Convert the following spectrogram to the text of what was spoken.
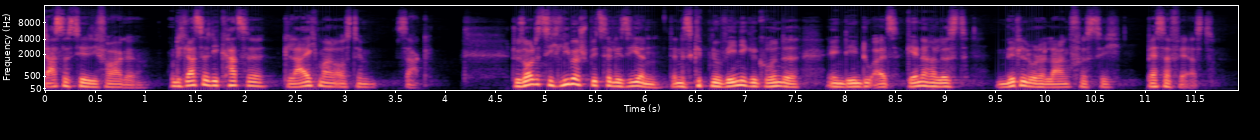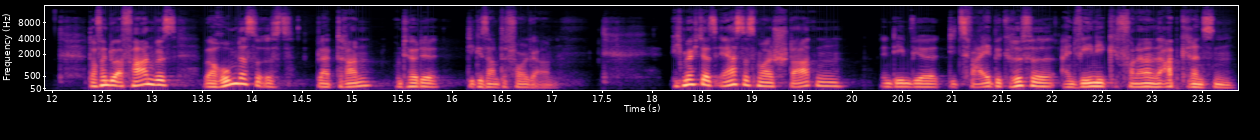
das ist hier die Frage. Und ich lasse die Katze gleich mal aus dem Sack. Du solltest dich lieber spezialisieren, denn es gibt nur wenige Gründe, in denen du als Generalist mittel- oder langfristig besser fährst. Doch wenn du erfahren willst, warum das so ist, bleib dran und hör dir die gesamte Folge an. Ich möchte als erstes mal starten, indem wir die zwei Begriffe ein wenig voneinander abgrenzen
